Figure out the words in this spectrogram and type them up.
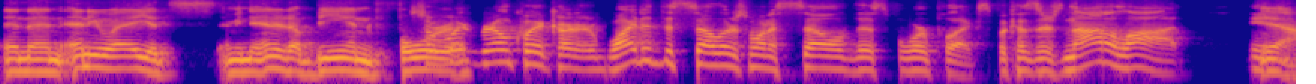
And then anyway, it's, I mean, it ended up being So four. wait, real quick, Carter, why did the sellers want to sell this fourplex? Because there's not a lot in, Yeah.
